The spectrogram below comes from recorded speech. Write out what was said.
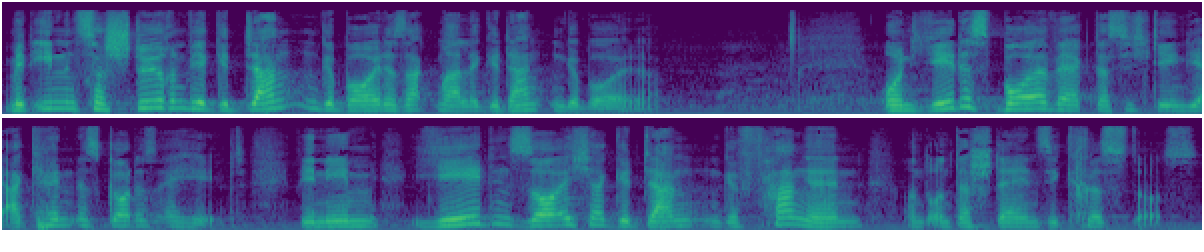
Mit ihnen zerstören wir Gedankengebäude, sag mal alle Gedankengebäude. Und jedes Bollwerk, das sich gegen die Erkenntnis Gottes erhebt. Wir nehmen jeden solcher Gedanken gefangen und unterstellen sie Christus.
